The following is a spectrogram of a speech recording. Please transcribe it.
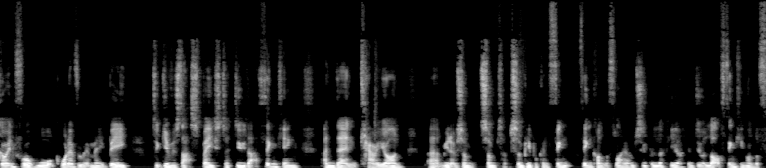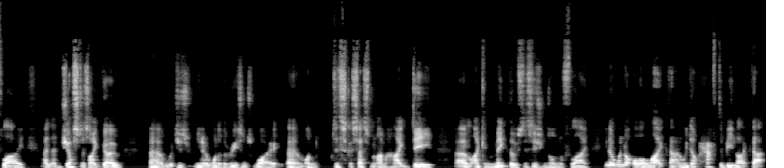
going for a walk, whatever it may be, to give us that space to do that thinking and then carry on. Um, you know, some, some, some people can think, think on the fly. I'm super lucky. I can do a lot of thinking on the fly and adjust as I go, um, which is, you know, one of the reasons why, um, on DISC assessment, I'm high D. Um, I can make those decisions on the fly. You know, we're not all like that and we don't have to be like that.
